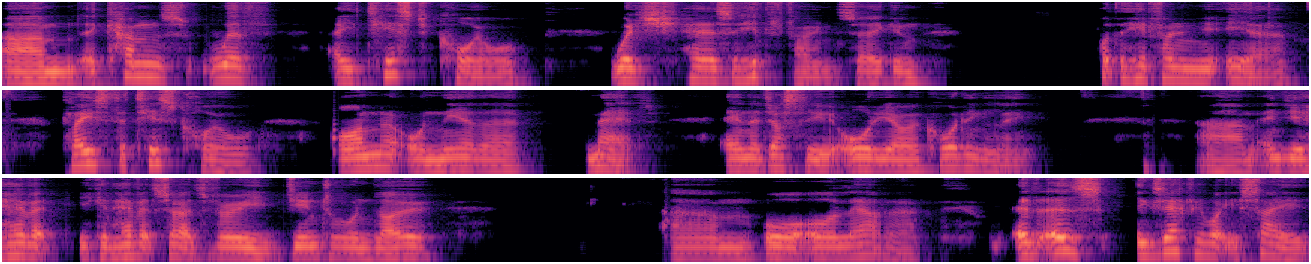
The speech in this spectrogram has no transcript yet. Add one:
Um, it comes with a test coil which has a headphone, so you can put the headphone in your ear, place the test coil on or near the mat, and adjust the audio accordingly. Um, and you have it, you can have it so it's very gentle and low, um, or or louder. It is exactly what you say,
